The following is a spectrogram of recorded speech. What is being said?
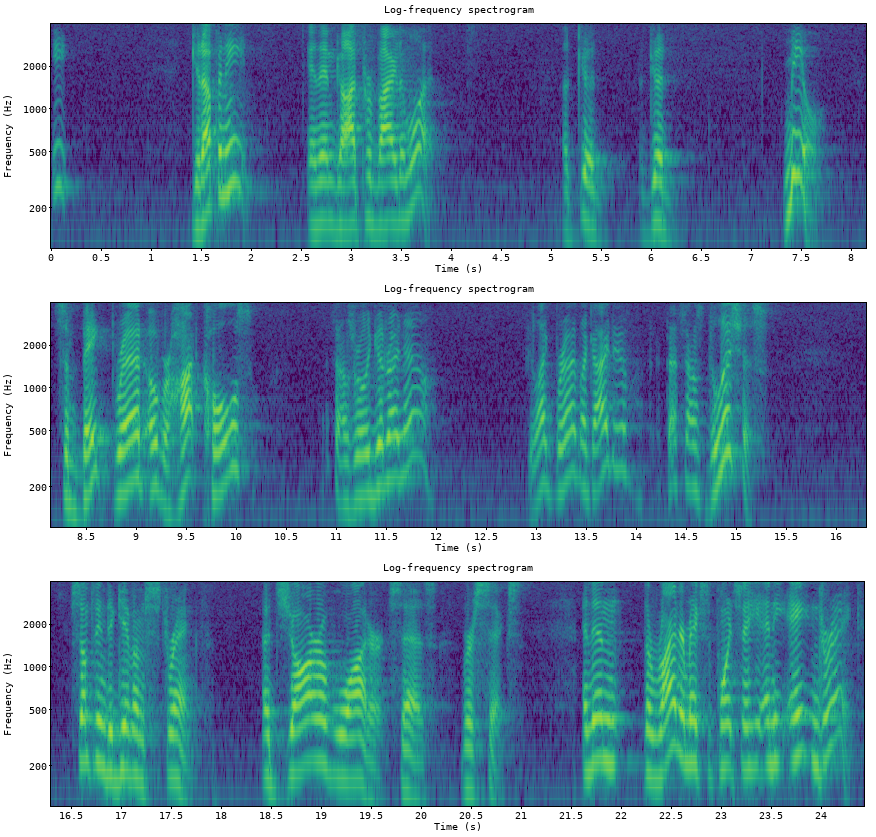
eat. Get up and eat. And then God provided him what? A good, a good meal. Some baked bread over hot coals. That sounds really good right now. If you like bread like I do, that sounds delicious. Something to give him strength. A jar of water, says, verse 6. And then the writer makes the point, say, and he ate and drank,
